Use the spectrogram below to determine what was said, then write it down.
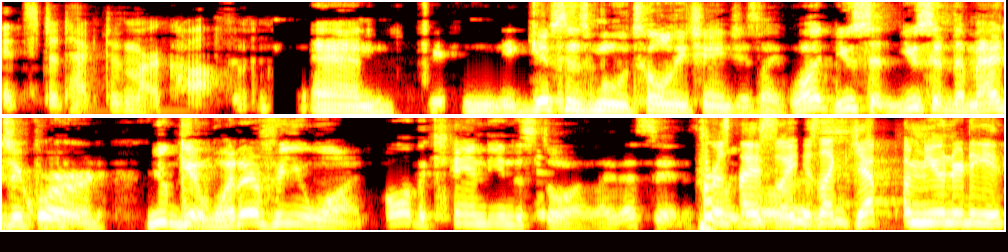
it's Detective Mark Hoffman. And Gibson's mood totally changes. Like, what? You said you said the magic word. You get whatever you want. All the candy in the store. Like that's it. It's Precisely. He's like, yep, immunity,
